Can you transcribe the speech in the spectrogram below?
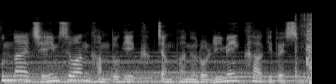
훗날 제임스 완 감독이 극장판으로 리메이크하기도 했습니다.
